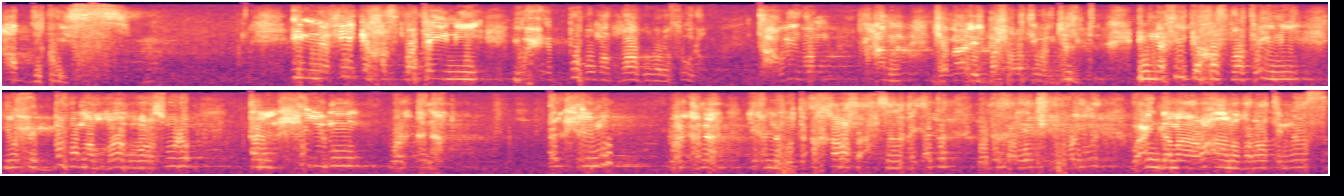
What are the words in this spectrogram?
عبد قيس. إن فيك خصلتين يحبهما الله ورسوله. تعويضا عن جمال البشرة والجلد. إن فيك خصلتين يحبهما الله ورسوله الحلم والأناة الحلم والأناة لأنه تأخر فأحسن هيئته ودخل يمشي هوينه وعندما رأى نظرات الناس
